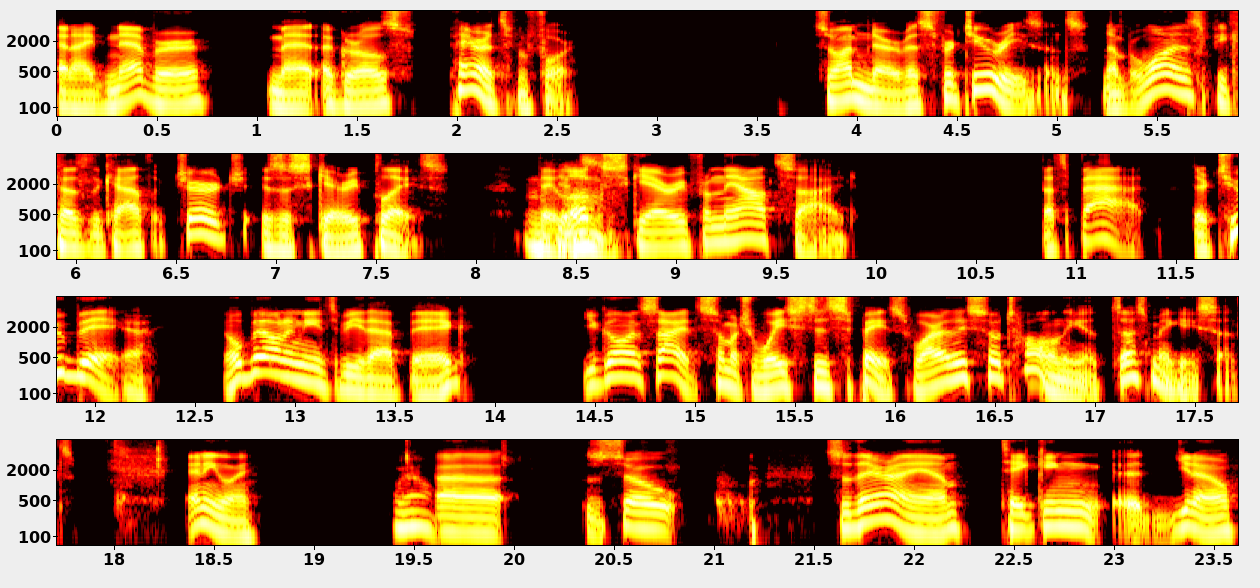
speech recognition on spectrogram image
and I'd never met a girl's parents before. So I'm nervous for two reasons. Number one is because the Catholic Church is a scary place. They Yes. look scary from the outside. That's bad. They're too big. Yeah. No building needs to be that big. You go inside, so much wasted space. Why are they so tall in the? It doesn't make any sense. Anyway, Well, uh, so so there I am taking. Uh, you know,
